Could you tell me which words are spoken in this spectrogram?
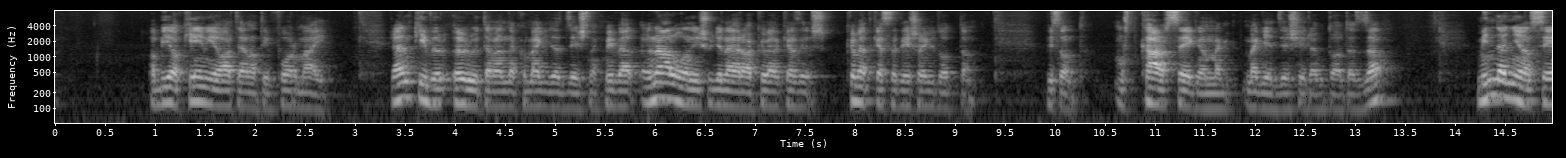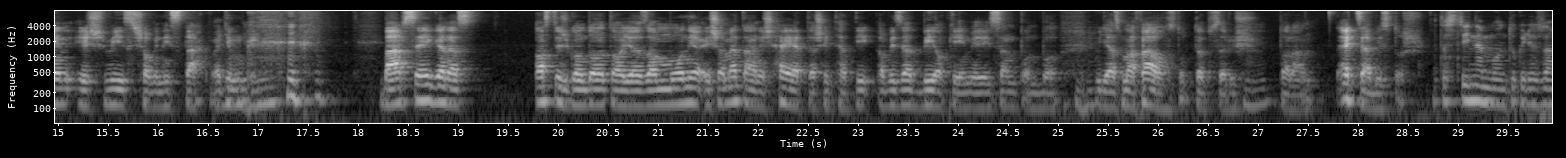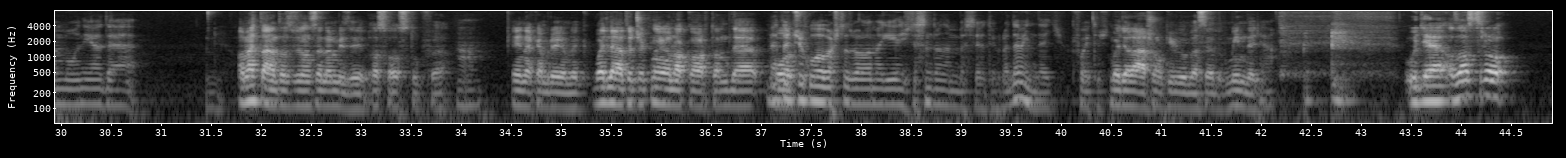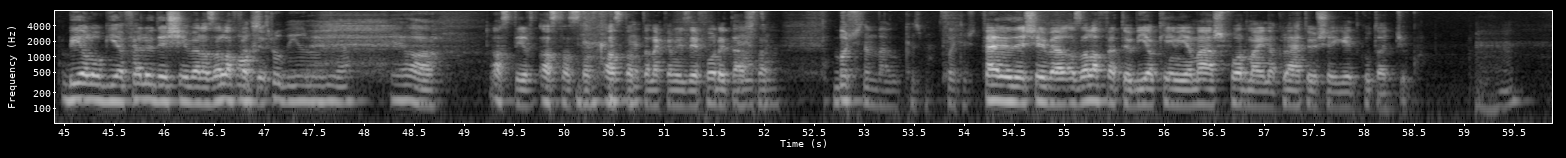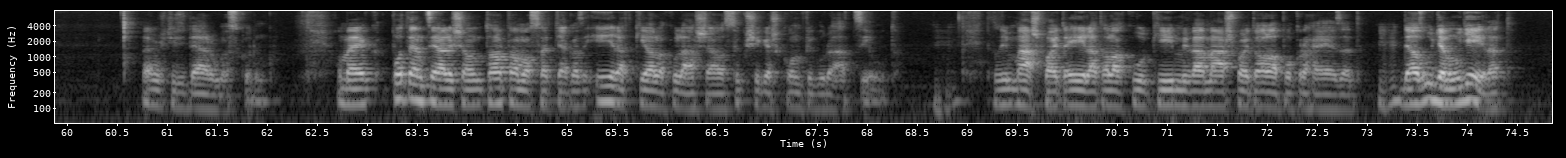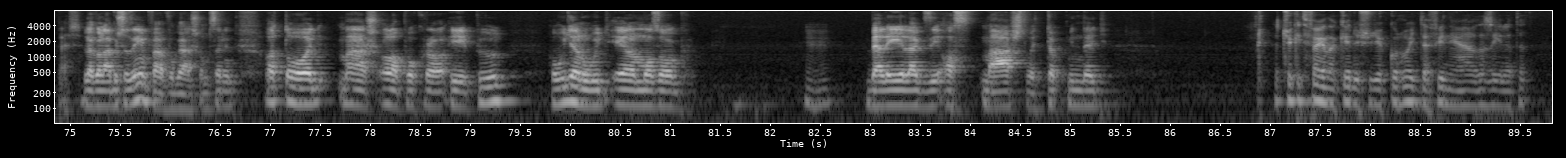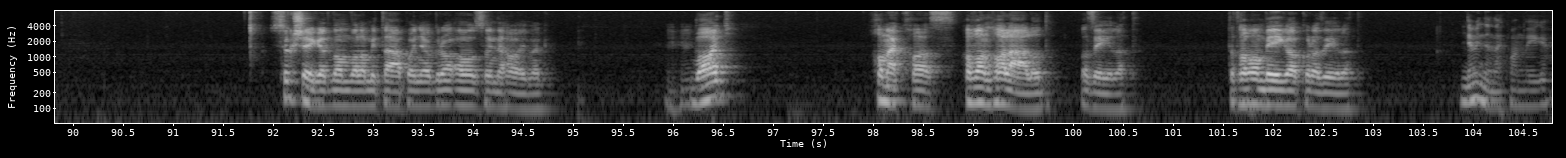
a biokémia alternatív formái. Rendkívül örültem ennek a megjegyzésnek, mivel önállóan is ugyanerre a következtetésre jutottam. Viszont most Carl Sagan meg, megjegyzésére utalt ezzel. Mindannyian szén és víz soviniszták vagyunk. Bár Sagan ezt azt is gondolta, hogy az ammónia és a metán is helyettesítheti a vizet biokémiai szempontból. Uh-huh. Ugye ezt már felhoztuk többször is, uh-huh. talán. Egyszer biztos. Hát azt így nem mondtuk, hogy az ammónia, de... A metánt azt viszont szerintem izé, azt hoztuk fel. Aha. Én nekem rémlik. Vagy lehet, hogy csak nagyon akartam, de Lehet, hogy volt, csak olvastad valahol meg én is, de szerintem nem beszéltük róla. De mindegy, folytasd. vagy a láson kívül beszéltünk, mindegy. Ja. Ugye az asztrobiológia fejlődésével az alapvető... Asztrobiológia. Ja, azt, írt, azt, azt, azt, azt adta nekem izé fordításnak. Értem. Bocs, nem vágok közben. Folytasd. Fejlődésével az alapvető biokémia más formáinak lehetőségét kutatjuk. De most kicsit elrugaszkodunk. Amelyek potenciálisan tartalmazhatják az élet kialakulásához szükséges konfigurációt. Tehát, hogy másfajta élet alakul ki, mivel másfajta alapokra helyezed. De az ugyanúgy élet. Persze. Legalábbis az én felfogásom szerint. Attól, hogy más alapokra épül, ha ugyanúgy él, mozog, belélegzi, azt mást, vagy tök mindegy. Hát csak itt feljön a kérdés, hogy akkor hogy definiálod az életet? Szükséged van valami tápanyagra ahhoz, hogy ne hallj meg. Vagy, ha meghalsz, ha van halálod, az élet. Tehát ha van vége, akkor az élet. De mindennek van vége.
